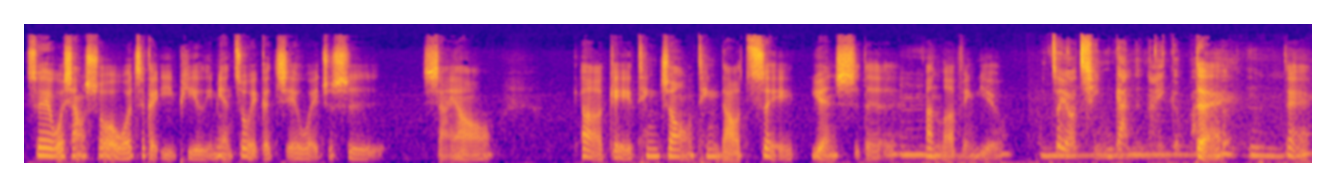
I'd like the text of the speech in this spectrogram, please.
所以我想说，我这个 EP 里面做一个结尾，就是想要呃给听众听到最原始的嗯 Unloving You。最有情感的那一个版本。对，嗯，对，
